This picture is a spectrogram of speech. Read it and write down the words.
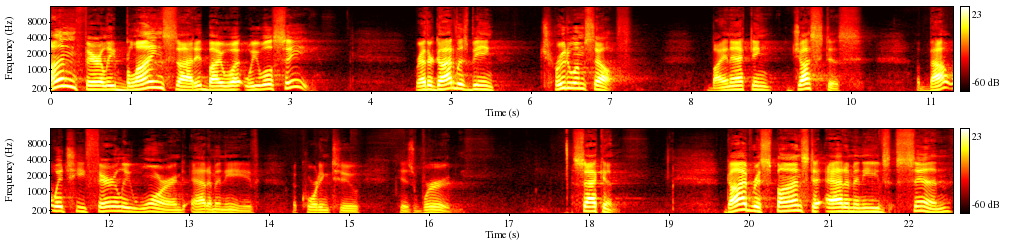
unfairly blindsided by what we will see. Rather, God was being true to himself by enacting justice about which he fairly warned Adam and Eve according to his word. Second, God responds to Adam and Eve's sin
